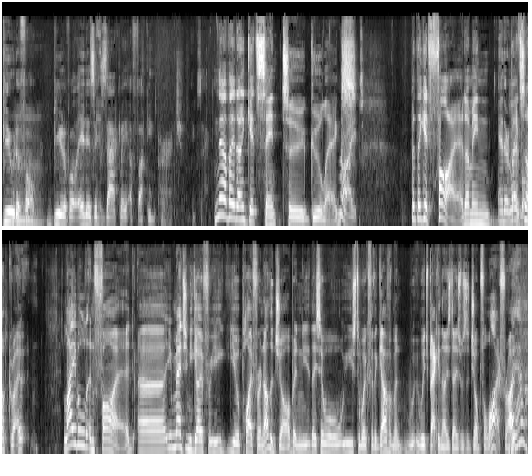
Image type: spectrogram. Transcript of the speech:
beautiful Hmm. beautiful. It is exactly a fucking purge exactly Now they don't get sent to gulags, right But they get fired. I mean, And they're That's labelled. not great. Labeled and fired. Uh, imagine you go for you, you apply for another job, and you, they say, "Well, we used to work for the government," which back in those days was a job for life, right? Yeah.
